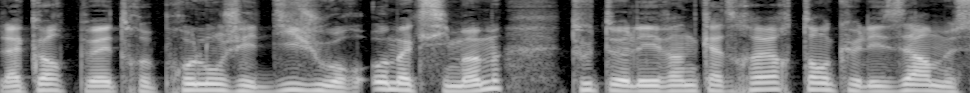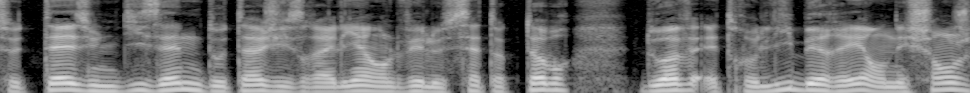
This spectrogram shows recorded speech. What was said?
L'accord peut être prolongé 10 jours au maximum. Toutes les 24 heures, tant que les armes se taisent, une dizaine d'otages israéliens enlevés le 7 octobre doivent être libérés en échange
